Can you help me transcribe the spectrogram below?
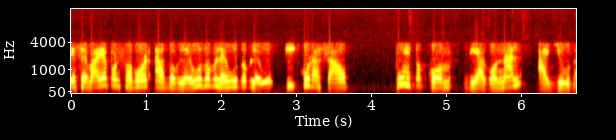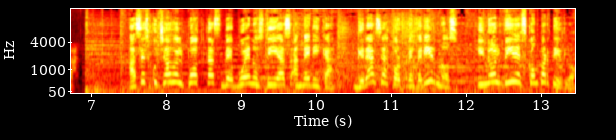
Que se vaya por favor a www.icurazao.com diagonal ayuda. Has escuchado el podcast de Buenos Días América. Gracias por preferirnos y no olvides compartirlo.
